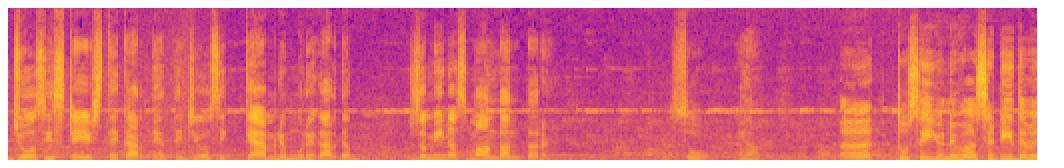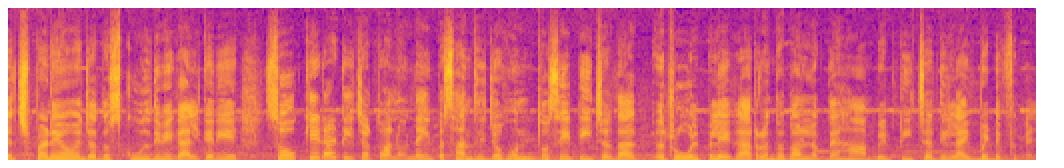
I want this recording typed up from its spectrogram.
ਜੋ ਅਸੀਂ ਸਟੇਜ ਤੇ ਕਰਦੇ ਹਾਂ ਤੇ ਜੋ ਅਸੀਂ ਕੈਮਰੇ ਮੂਰੇ ਕਰਦੇ ਹਾਂ ਜ਼ਮੀਨ ਅਸਮਾਨ ਦਾ ਅੰਤਰ ਹੈ ਸੋ ਯਾ ਅ, ਤੁਸੀਂ ਯੂਨੀਵਰਸਿਟੀ ਦੇ ਵਿੱਚ ਪੜ੍ਹੇ ਹੋ ਜਦੋਂ ਸਕੂਲ ਦੀ ਵੀ ਗੱਲ ਕਰੀਏ ਸੋ ਕਿਹੜਾ ਟੀਚਰ ਤੁਹਾਨੂੰ ਨਹੀਂ ਪਸੰਦ ਸੀ ਜੋ ਹੁਣ ਤੁਸੀਂ ਟੀਚਰ ਦਾ ਰੋਲ ਪਲੇ ਕਰ ਰਹੇ ਹੋ ਤਾਂ ਤੁਹਾਨੂੰ ਲੱਗਦਾ ਹੈ ਹਾਂ ਵੀ ਟੀਚਰ ਦੀ ਲਾਈਫ ਵੀ ਡਿਫਿਕਲਟ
